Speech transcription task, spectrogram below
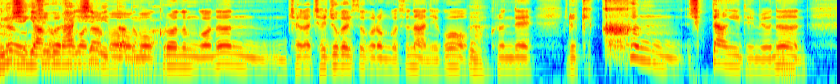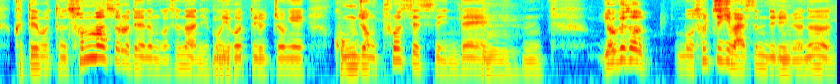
음식에 음식을 하거나 관심이 뭐, 있다던가. 뭐 그러는 거는 제가 재주가 있어 그런 것은 아니고 네. 그런데 이렇게 큰 식당이 되면은 그때부터는 손맛으로 되는 것은 아니고 음. 이것도 일종의 공정 프로세스인데 음. 음. 여기서 뭐 솔직히 말씀드리면은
